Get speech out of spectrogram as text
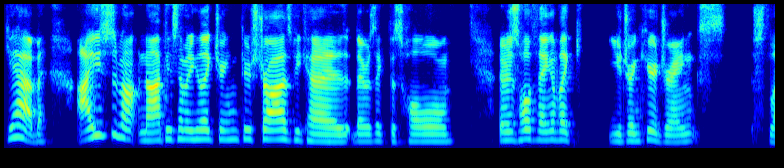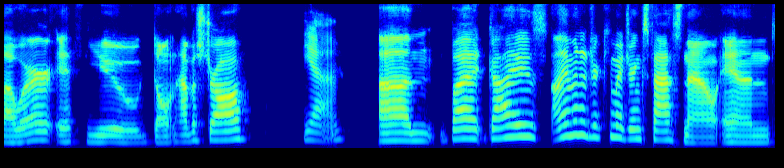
yeah. But I used to not, not be somebody who like drinking through straws because there was like this whole, there's this whole thing of like you drink your drinks slower if you don't have a straw. Yeah. Um, but guys, I'm into drinking my drinks fast now, and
